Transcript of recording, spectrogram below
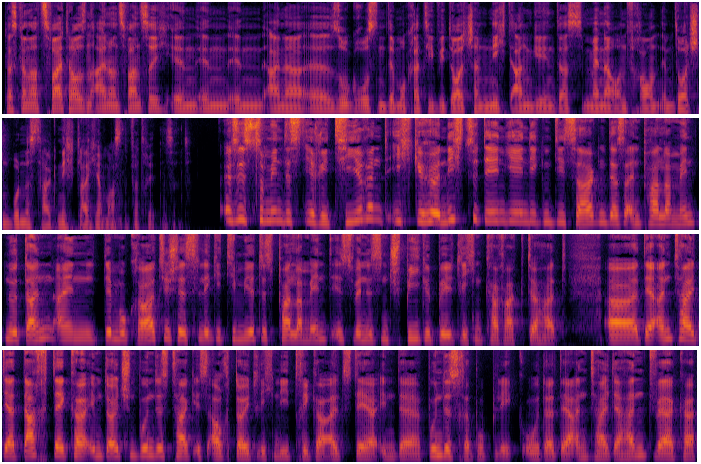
Das kann doch 2021 in, in, in einer äh, so großen Demokratie wie Deutschland nicht angehen, dass Männer und Frauen im Deutschen Bundestag nicht gleichermaßen vertreten sind. Es ist zumindest irritierend. Ich gehöre nicht zu denjenigen, die sagen, dass ein Parlament nur dann ein demokratisches, legitimiertes Parlament ist, wenn es einen spiegelbildlichen Charakter hat. Äh, der Anteil der Dachdecker im Deutschen Bundestag ist auch deutlich niedriger als der in der Bundesrepublik oder der Anteil der Handwerker,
